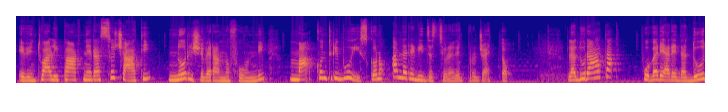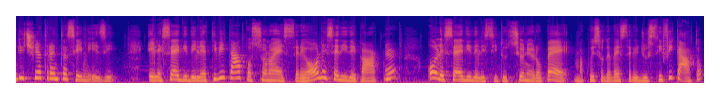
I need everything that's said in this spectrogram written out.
Eventuali partner associati non riceveranno fondi, ma contribuiscono alla realizzazione del progetto. La durata può variare da 12 a 36 mesi e le sedi delle attività possono essere o le sedi dei partner o le sedi delle istituzioni europee, ma questo deve essere giustificato,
